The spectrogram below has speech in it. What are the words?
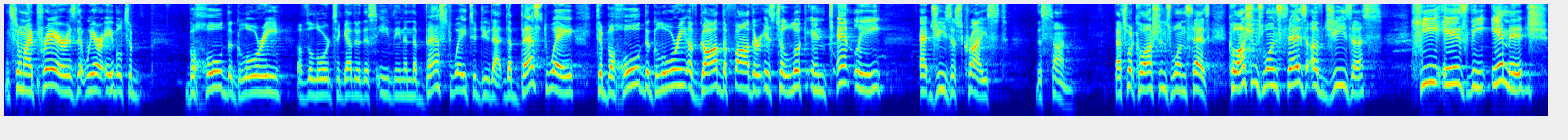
And so, my prayer is that we are able to behold the glory of the Lord together this evening. And the best way to do that, the best way to behold the glory of God the Father is to look intently at Jesus Christ the Son. That's what Colossians 1 says. Colossians 1 says of Jesus, He is the image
